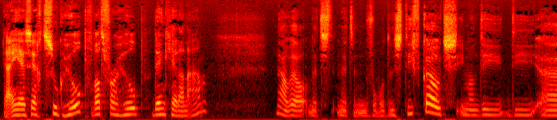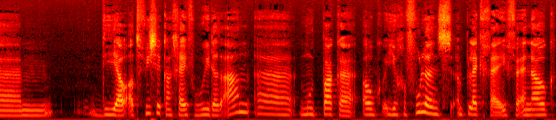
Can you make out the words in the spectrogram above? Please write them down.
Ja, en jij zegt zoek hulp. Wat voor hulp denk jij dan aan? Nou, wel met, met een, bijvoorbeeld een stiefcoach. Iemand die, die um, die jou adviezen kan geven hoe je dat aan uh, moet pakken. Ook je gevoelens een plek geven. En ook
